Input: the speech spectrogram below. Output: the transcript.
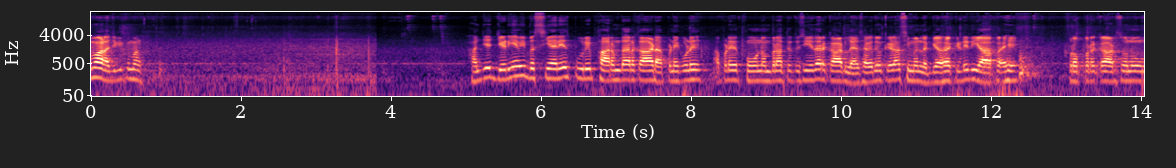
ਕਮਾਲ ਅੱਜ ਕੀ ਕਮਾਲ। ਹਾਂਜੀ, ਇਹ ਜਿਹੜੀਆਂ ਵੀ ਬੱਸੀਆਂ ਨੇ ਪੂਰੇ ਫਾਰਮ ਦਾ ਰਿਕਾਰਡ ਆਪਣੇ ਕੋਲੇ। ਆਪਣੇ ਫੋਨ ਨੰਬਰਾਂ ਤੇ ਤੁਸੀਂ ਇਹਦਾ ਰਿਕਾਰਡ ਲੈ ਸਕਦੇ ਹੋ, ਕਿਹੜਾ ਸੀਮਨ ਲੱਗਿਆ ਹੋਇਆ, ਕਿਹੜੇ ਦੀ ਆਪ ਹੈ ਇਹ। ਪ੍ਰੋਪਰ ਰਿਕਾਰਡ ਤੁਹਾਨੂੰ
